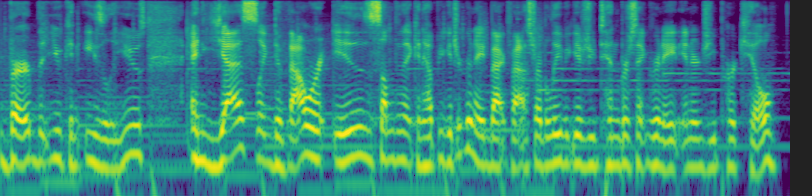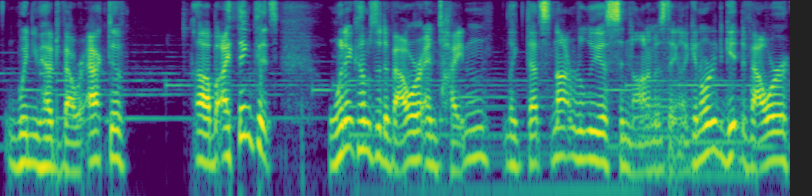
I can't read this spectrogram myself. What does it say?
verb that you can easily use. And yes, like Devour is something that can help you get your grenade back faster. I believe it gives you 10% grenade energy per kill when you have Devour active. Uh, but I think that when it comes to Devour and Titan, like that's not really a synonymous thing. Like in order to get Devour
